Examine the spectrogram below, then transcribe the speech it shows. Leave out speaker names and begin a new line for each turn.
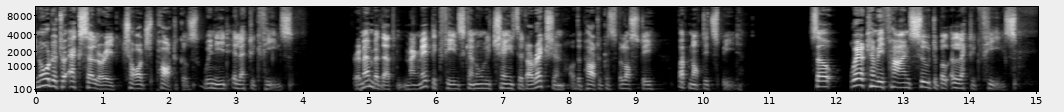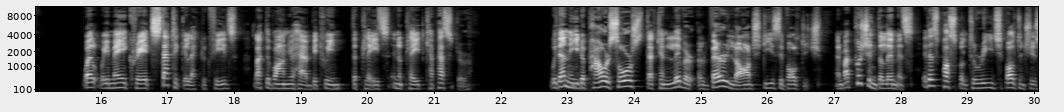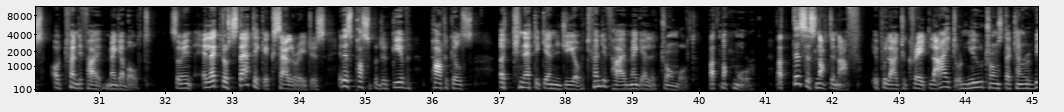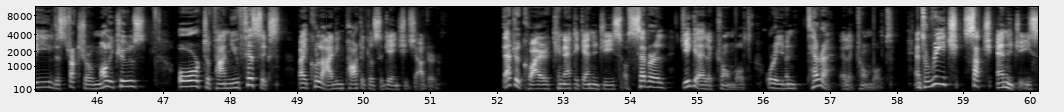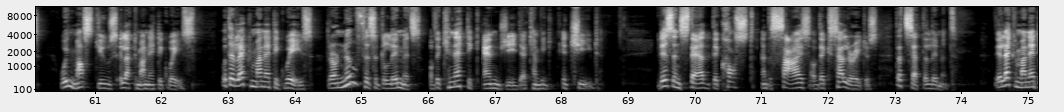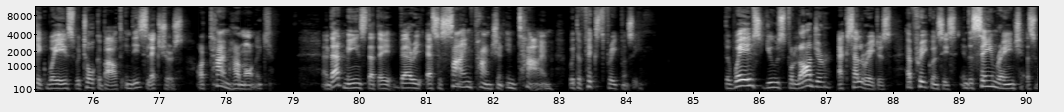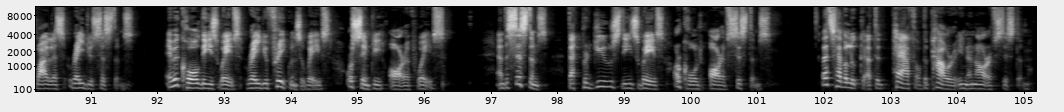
In order to accelerate charged particles, we need electric fields. Remember that magnetic fields can only change the direction of the particle's velocity, but not its speed. So, where can we find suitable electric fields? Well, we may create static electric fields, like the one you have between the plates in a plate capacitor. We then need a power source that can deliver a very large DC voltage and by pushing the limits, it is possible to reach voltages of 25 megavolt. So in electrostatic accelerators, it is possible to give particles a kinetic energy of 25 mega electron volt, but not more. But this is not enough if we like to create light or neutrons that can reveal the structure of molecules or to find new physics by colliding particles against each other. That require kinetic energies of several giga electron volt or even tera electron volt. And to reach such energies, we must use electromagnetic waves. With electromagnetic waves, there are no physical limits of the kinetic energy that can be achieved. It is instead the cost and the size of the accelerators that set the limit. The electromagnetic waves we talk about in these lectures are time harmonic, and that means that they vary as a sine function in time with a fixed frequency. The waves used for larger accelerators have frequencies in the same range as wireless radio systems, and we call these waves radio frequency waves or simply RF waves. And the systems that produce these waves are called RF systems. Let's have a look at the path of the power in an RF system.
